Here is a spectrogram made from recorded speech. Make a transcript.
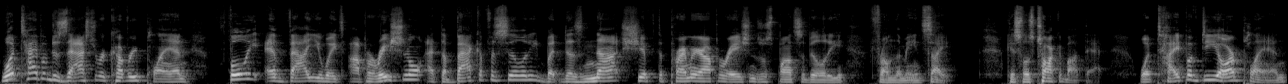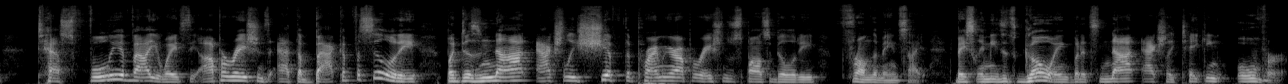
what type of disaster recovery plan fully evaluates operational at the backup facility, but does not shift the primary operations responsibility from the main site. Okay, so let's talk about that. What type of DR plan tests fully evaluates the operations at the backup facility, but does not actually shift the primary operations responsibility from the main site? Basically means it's going, but it's not actually taking over.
